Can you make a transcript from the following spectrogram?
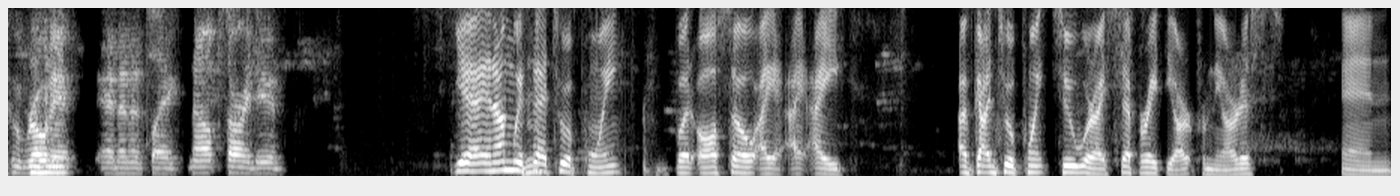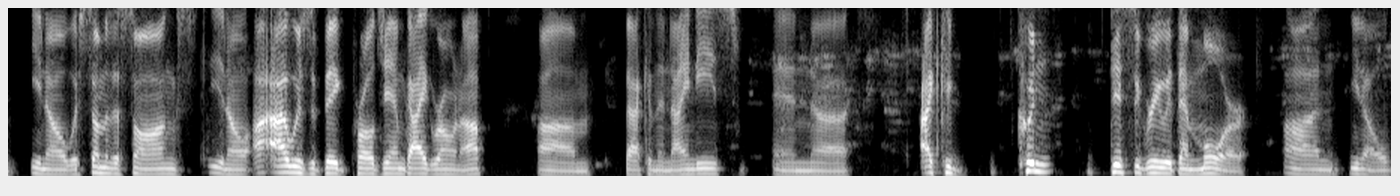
who wrote Mhm. it, and then it's like, nope, sorry, dude. Yeah, and I'm with Mhm. that to a point, but also I, I I I've gotten to a point too where I separate the art from the artist. And you know, with some of the songs, you know, I, I was a big Pearl Jam guy growing up, um, back in the '90s, and uh, I could couldn't disagree with them more on you know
